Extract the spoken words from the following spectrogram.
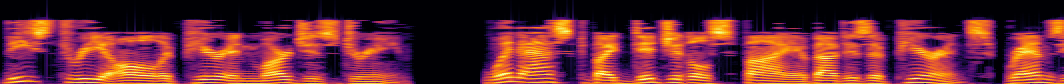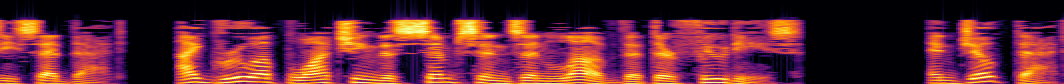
These three all appear in Marge's dream. When asked by Digital Spy about his appearance, Ramsay said that, "...I grew up watching The Simpsons and love that they're foodies," and joked that,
